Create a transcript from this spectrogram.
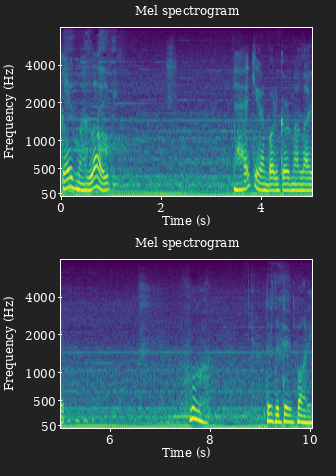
guard my life? Heck yeah, I'm about to guard my life. Whew. There's the dead body.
